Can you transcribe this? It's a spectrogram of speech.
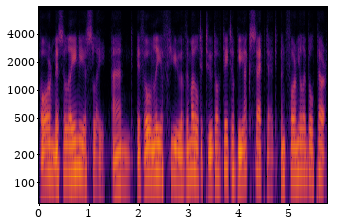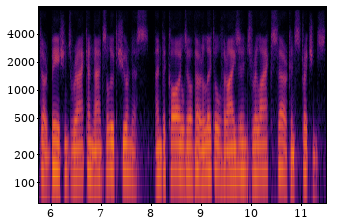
or miscellaneously, and, if only a few of the multitude of data be accepted, unformulable perturbations rack an absolute sureness, and the coils of our little horizons relax their constrictions.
